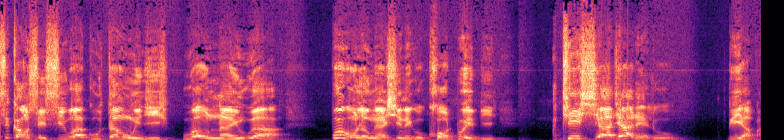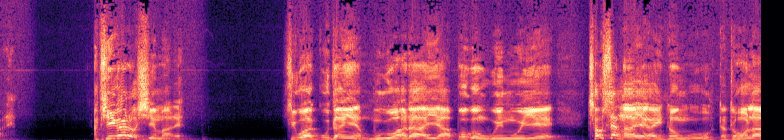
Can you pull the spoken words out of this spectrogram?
စစ်ကောင်စီစီဝါကူတန်းဝင်ကြီးဦးအောင်နိုင်ဦးကပို့ကုန်လုပ်ငန်းရှင်တွေကိုခေါ်တွေ့ပြီးအပြေရှာကြတယ်လို့သိရပါတယ်။အပြေကတော့ရှင်းပါတယ်။စီဝါကူတန်းရဲ့မူဝါဒအရပို့ကုန်ဝင်ငွေရဲ့65ရာခိုင်နှုန်းကိုဒေါ်လာ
